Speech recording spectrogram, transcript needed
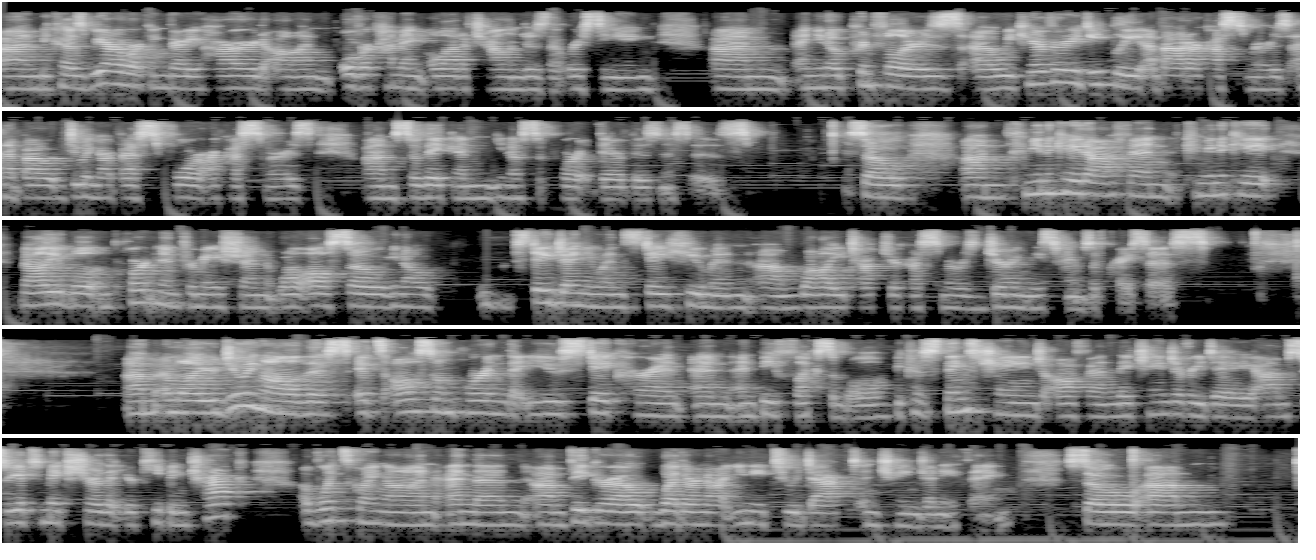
um, because we are working very hard on overcoming a lot of challenges that we're seeing. Um, and, you know, Printfullers, uh, we care very deeply about our customers and about doing our best for our customers um, so they can, you know, support their businesses. So um, communicate often, communicate valuable, important information while also, you know, stay genuine, stay human um, while you talk to your customers during these times of crisis. Um, and while you're doing all of this, it's also important that you stay current and, and be flexible because things change often. They change every day. Um, so you have to make sure that you're keeping track of what's going on and then um, figure out whether or not you need to adapt and change anything. So, um,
